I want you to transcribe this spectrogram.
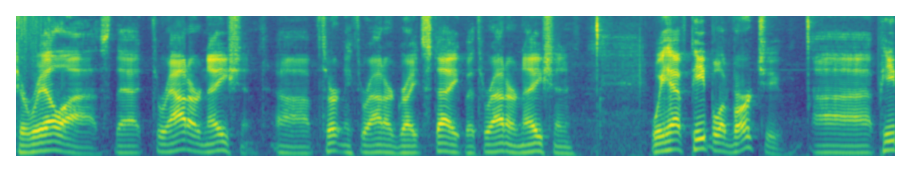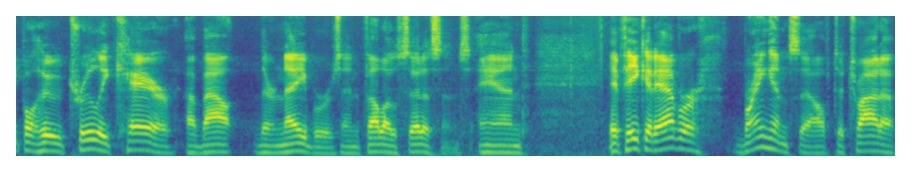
to realize that throughout our nation, uh, certainly throughout our great state, but throughout our nation, we have people of virtue, uh, people who truly care about their neighbors and fellow citizens. And if he could ever bring himself to try to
